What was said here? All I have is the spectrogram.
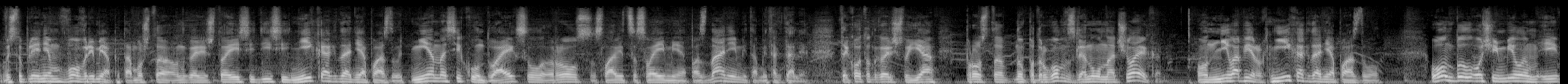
выступлением вовремя, потому что он говорит, что ACDC никогда не опаздывает, ни на секунду, а Эксел Роуз славится своими опозданиями там, и так далее. Так вот, он говорит, что я просто, ну, по-другому взглянул на человека. Он, не, во-первых, никогда не опаздывал. Он был очень милым и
